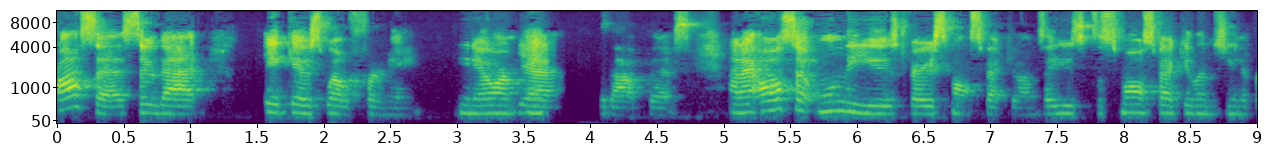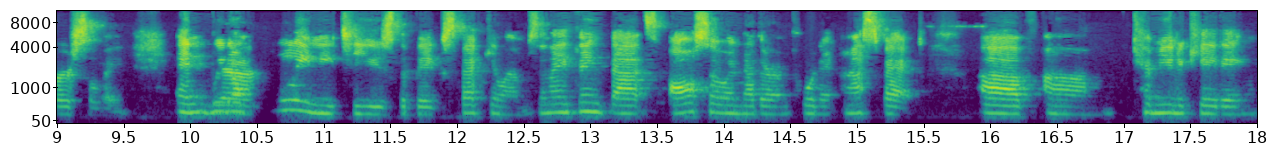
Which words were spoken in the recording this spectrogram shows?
process so that it goes well for me, you know, or yeah. about this. And I also only used very small speculums. I used the small speculums universally. And we yeah. don't really need to use the big speculums. And I think that's also another important aspect of um, communicating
